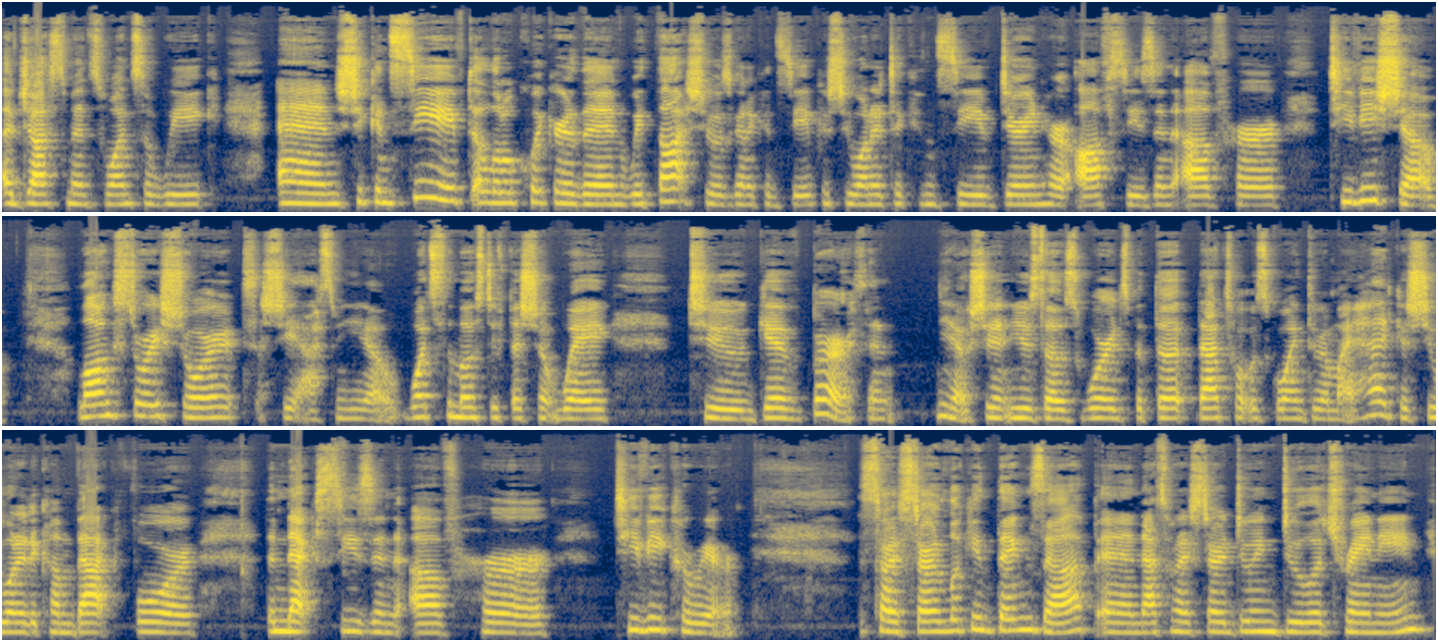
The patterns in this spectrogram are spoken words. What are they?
adjustments once a week and she conceived a little quicker than we thought she was going to conceive because she wanted to conceive during her off season of her tv show. Long story short she asked me you know what's the most efficient way to give birth? And you know, she didn't use those words, but the, that's what was going through in my head because she wanted to come back for the next season of her TV career. So I started looking things up and that's when I started doing doula training.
